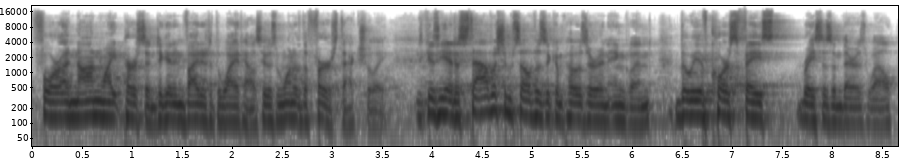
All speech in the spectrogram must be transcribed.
for a non white person to get invited to the White House. He was one of the first, actually, because he had established himself as a composer in England, though he, of course, faced racism there as well.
